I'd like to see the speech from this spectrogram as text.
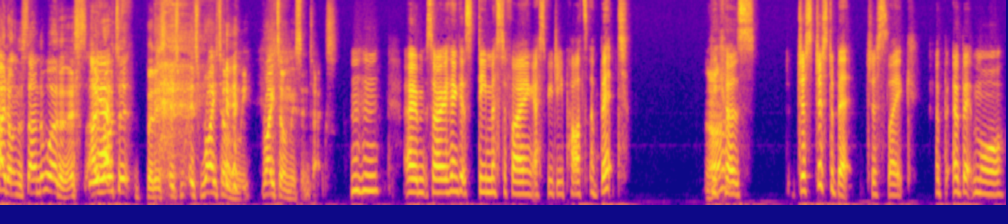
I don't understand a word of this. I wrote it, but it's it's it's write only, write only syntax. hmm um, so I think it's demystifying SVG paths a bit Ah, because just just a bit, just like a, a bit more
